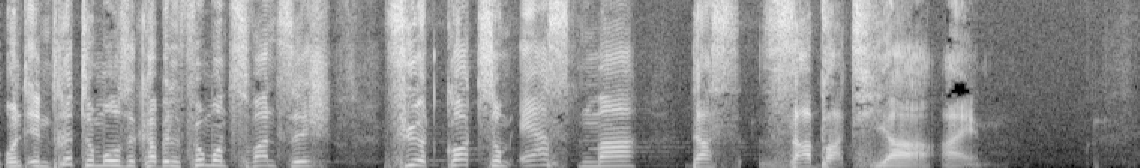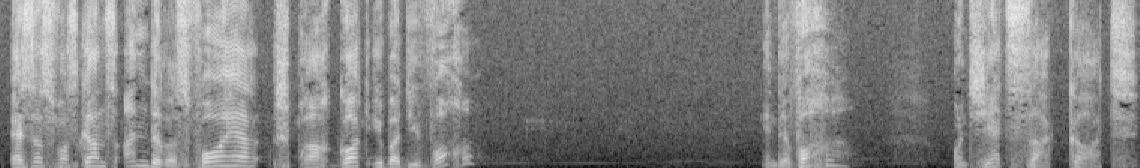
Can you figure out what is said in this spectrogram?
Und in 3. Mose Kapitel 25 führt Gott zum ersten Mal das Sabbatjahr ein. Es ist was ganz anderes. Vorher sprach Gott über die Woche. In der Woche Und jetzt sagt Gott,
